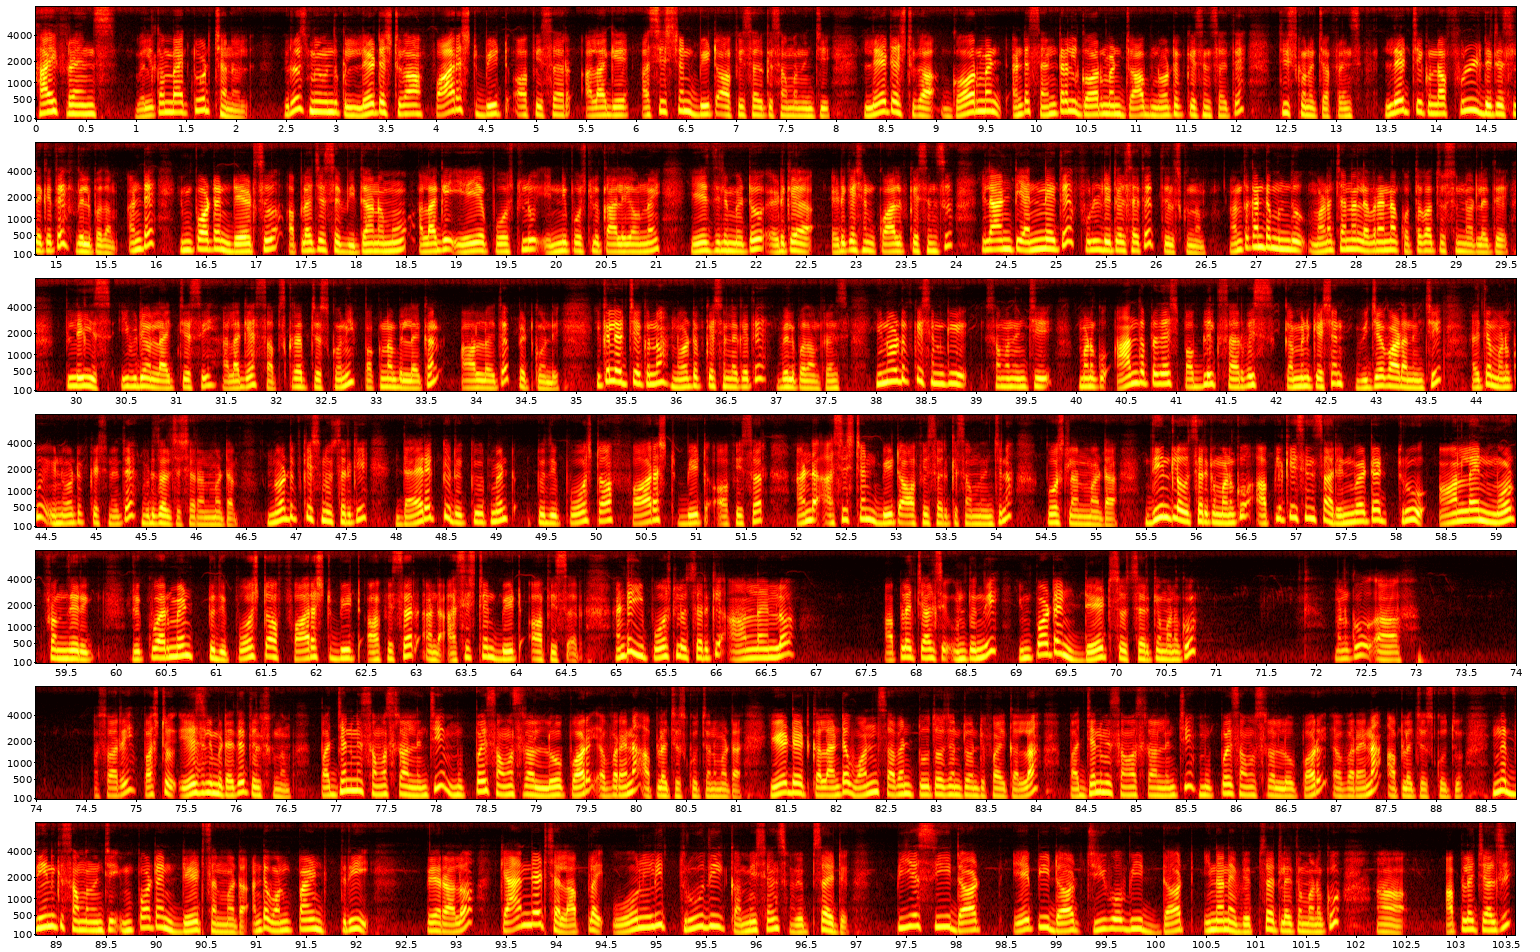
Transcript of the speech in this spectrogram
Hi friends welcome back to our channel. ఈరోజు మీ ముందుకు లేటెస్ట్గా ఫారెస్ట్ బీట్ ఆఫీసర్ అలాగే అసిస్టెంట్ బీట్ ఆఫీసర్కి సంబంధించి లేటెస్ట్గా గవర్నమెంట్ అంటే సెంట్రల్ గవర్నమెంట్ జాబ్ నోటిఫికేషన్స్ అయితే తీసుకొని వచ్చా ఫ్రెండ్స్. లేట్ చేయకుండా ఫుల్ డీటెయిల్స్లోకి అయితే వెళ్ళిపోదాం. అంటే ఇంపార్టెంట్ డేట్స్ అప్లై చేసే విధానము అలాగే ఏ ఏ పోస్టులు ఎన్ని పోస్టులు ఖాళీగా ఉన్నాయి ఏజ్ లిమిట్ ఎడికే ఎడ్యుకేషన్ క్వాలిఫికేషన్స్ ఇలాంటి అన్నీ అయితే ఫుల్ డీటెయిల్స్ అయితే తెలుసుకుందాం. అంతకంటే ముందు మన ఛానల్ ఎవరైనా కొత్తగా చూస్తున్నట్లయితే ప్లీజ్ ఈ వీడియోని లైక్ చేసి అలాగే సబ్స్క్రైబ్ చేసుకొని పక్కన బిల్ ఐకాన్ ఆల్లో అయితే పెట్టుకోండి. ఇక లేట్ చేయకుండా నోటిఫికేషన్లోకి అయితే వెళ్ళిపోదాం ఫ్రెండ్స్. ఈ నోటిఫికేషన్కి సంబంధించి మనకు Andhra Pradesh public service communication Vijayawada నుంచి అయితే మనకు ఈ నోటిఫికేషన్ అయితే విడుదల చేశారనమాట నోటిఫికేషన్ వచ్చేసరికి direct recruitment to the post of forest beat officer and assistant beat ఆఫీసర్కి సంబంధించిన పోస్టులు అనమాట దీంట్లో వచ్చేసరికి మనకు applications are invited through online mode from the requirement to the post of forest beat officer and assistant beat officer. అంటే ఈ పోస్టులు వచ్చేసరికి ఆన్లైన్లో అప్లై చేయాల్సి ఉంటుంది. ఇంపార్టెంట్ డేట్స్ వచ్చేసరికి మనకు మనకు సారీ ఫస్ట్ ఏజ్ లిమిట్ అయితే తెలుసుకుందాం. పద్దెనిమిది సంవత్సరాల నుంచి ముప్పై సంవత్సరాల లోపు వారు ఎవరైనా అప్లై చేసుకోవచ్చు అనమాట ఏ డేట్ కల్లా అంటే one seven two thousand twenty five కల్లా పద్దెనిమిది సంవత్సరాల నుంచి ముప్పై సంవత్సరాల లోపు వారు ఎవరైనా అప్లై చేసుకోవచ్చు. ఇంకా దీనికి సంబంధించి ఇంపార్టెంట్ డేట్స్ అనమాట అంటే one point three పేరాలో candidates shall apply only through the commission's website PSC dot AP dot GOV dot in అనే వెబ్సైట్లో అయితే మనకు అప్లై చేయాల్సి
